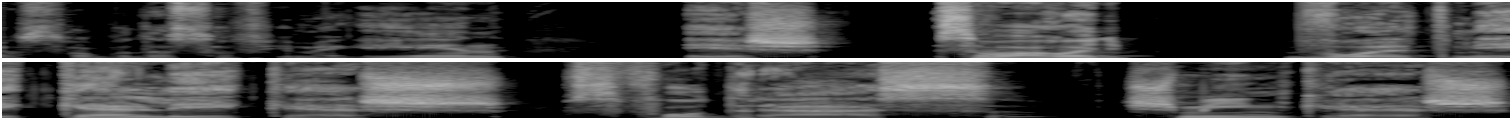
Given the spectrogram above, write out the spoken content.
a Szoboda Szofi, meg én, és szóval, hogy volt még kellékes, fodrász, sminkes,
